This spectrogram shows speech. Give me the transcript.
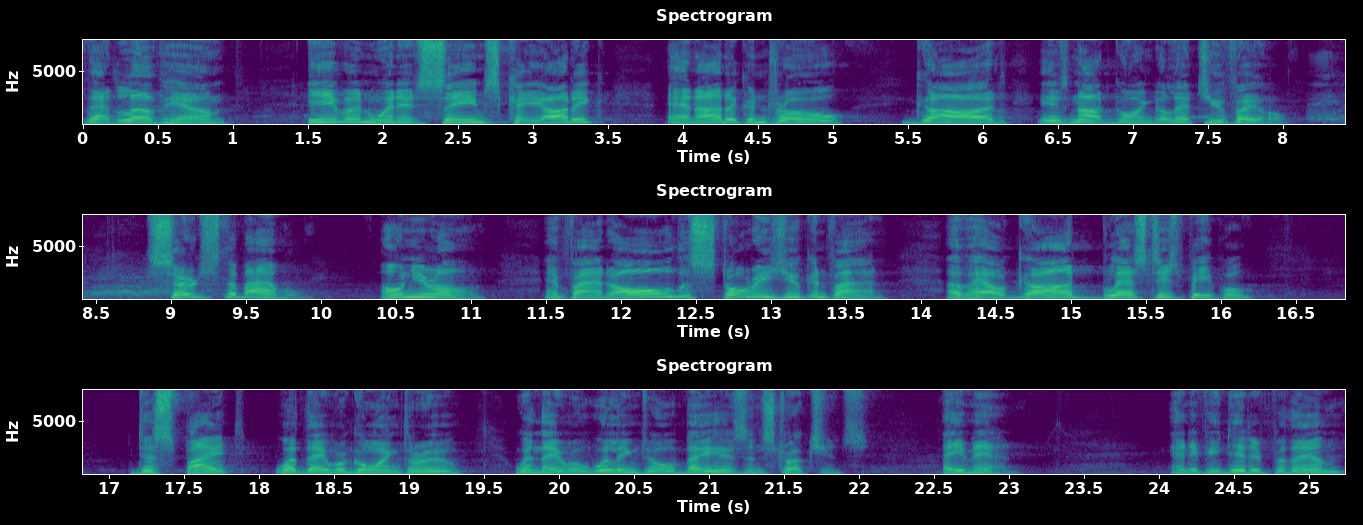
that love Him, even when it seems chaotic and out of control. God is not going to let you fail. Search the Bible on your own and find all the stories you can find of how God blessed His people despite what they were going through when they were willing to obey His instructions. Amen. And if He did it for them,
